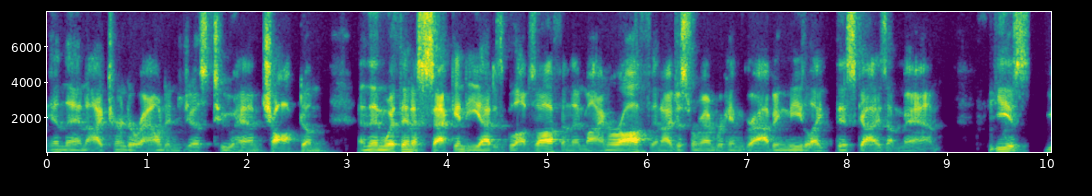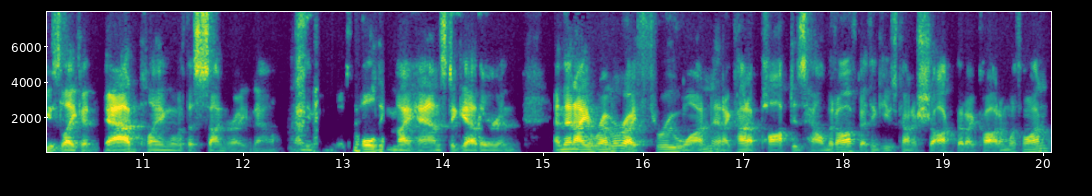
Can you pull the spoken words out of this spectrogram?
And then I turned around and just two hand chopped him. And then within a second, he had his gloves off and then mine were off. And I just remember him grabbing me like, this guy's a man. he is he's like a dad playing with a son right now. You know, holding my hands together and and then I remember I threw one and I kind of popped his helmet off. I think he was kind of shocked that I caught him with one.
